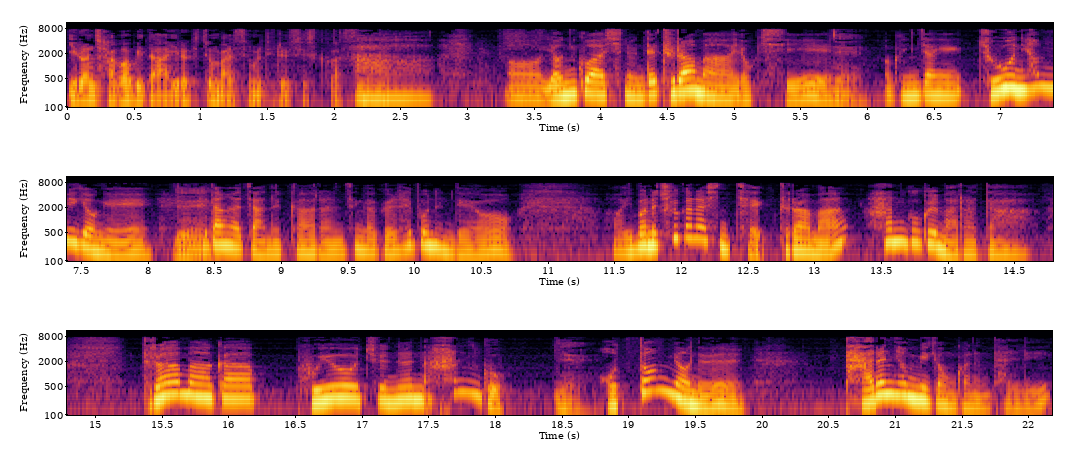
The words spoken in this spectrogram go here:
이런 작업이다 이렇게 좀 말씀을 드릴 수 있을 것 같습니다. 아, 어, 연구하시는데 드라마 역시 예. 어, 굉장히 좋은 현미경에 예. 해당하지 않을까라는 생각을 해보는데요. 어, 이번에 출간하신 책 드라마 한국을 말하다. 드라마가 보여주는 한국 예. 어떤 면을 다른 현미경과는 달리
